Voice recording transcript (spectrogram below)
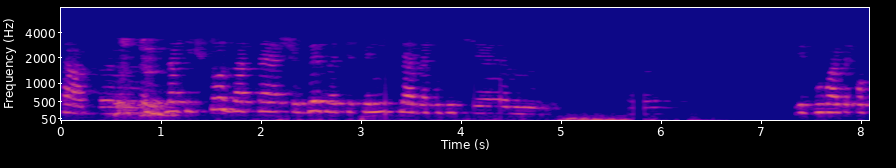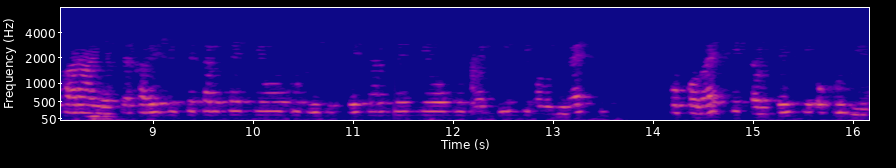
так, е, значить, хто за те, щоб визначити місця, де будуть ем, е, відбувати покарання, це Харишівський старостинський округ, Лісівський старостинський округ, Верхівський, Володівецький, Поповецький, Старостинський округи.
